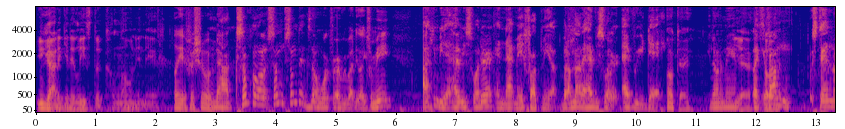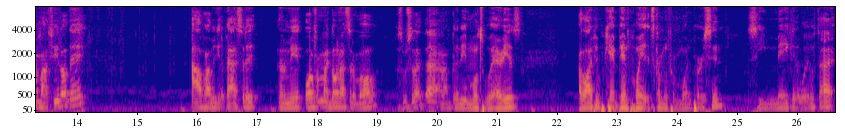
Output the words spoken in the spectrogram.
you got to get at least the cologne in there. Oh yeah, for sure. Now, some cologne, some some things don't work for everybody. Like for me, I can be a heavy sweater and that may fuck me up, but I'm not a heavy sweater every day. Okay. You know what I mean? Yeah, Like if I'm standing on my feet all day, I'll probably get a pass with it. You know what I mean? Or if I'm like going out to the mall or some shit like that, and I'm gonna be in multiple areas, a lot of people can't pinpoint it's coming from one person, so you may get away with that.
